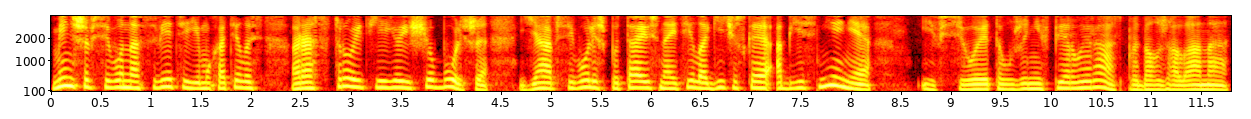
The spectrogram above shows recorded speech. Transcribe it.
Меньше всего на свете ему хотелось расстроить ее еще больше. Я всего лишь пытаюсь найти логическое объяснение. «И все это уже не в первый раз», — продолжала она.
